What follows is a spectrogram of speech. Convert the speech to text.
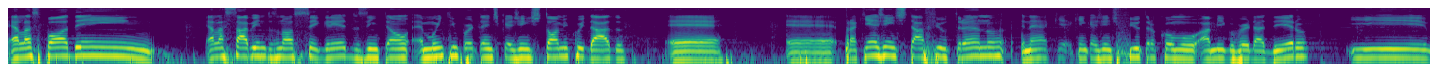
elas podem, elas sabem dos nossos segredos, então é muito importante que a gente tome cuidado é, é, para quem a gente está filtrando, né? Quem que a gente filtra como amigo verdadeiro e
